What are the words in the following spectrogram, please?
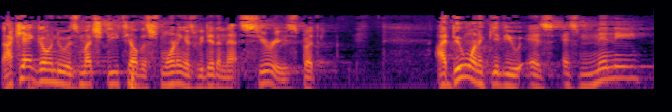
I can't go into as much detail this morning as we did in that series, but I do want to give you as, as many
